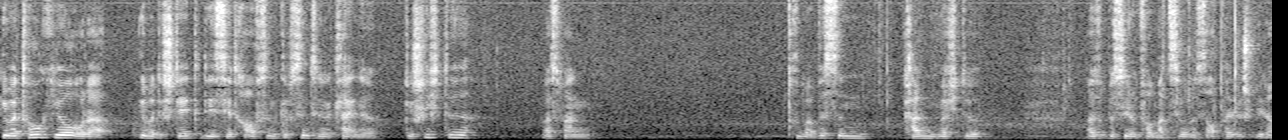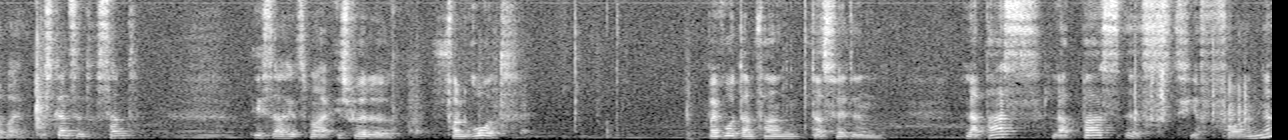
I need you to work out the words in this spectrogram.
Über Tokio oder über die Städte, die es hier drauf sind, gibt es hinter eine kleine Geschichte, was man drüber wissen kann, möchte. Also ein bisschen Information ist auch bei dem Spiel dabei. Ist ganz interessant. Ich sage jetzt mal, ich würde von Rot bei Rot anfangen. Das wäre dann La Paz. La Paz ist hier vorne.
